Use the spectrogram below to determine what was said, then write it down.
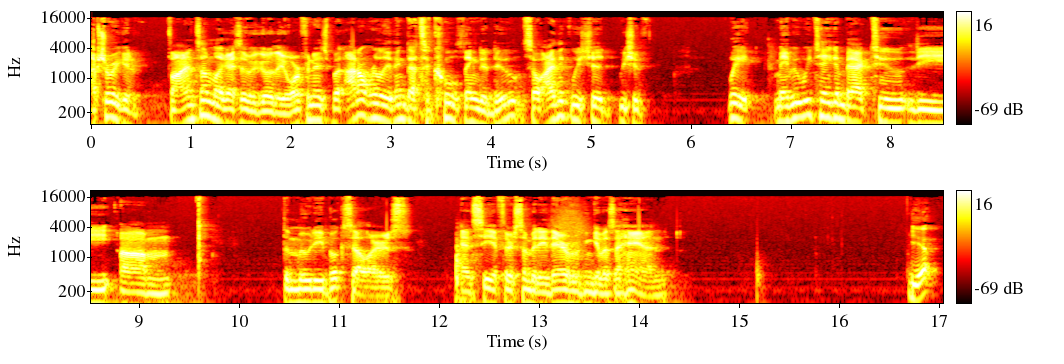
I'm sure we could find some. Like I said, we go to the orphanage, but I don't really think that's a cool thing to do. So I think we should. We should wait. Maybe we take him back to the um, the Moody booksellers and see if there's somebody there who can give us a hand. Yep,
